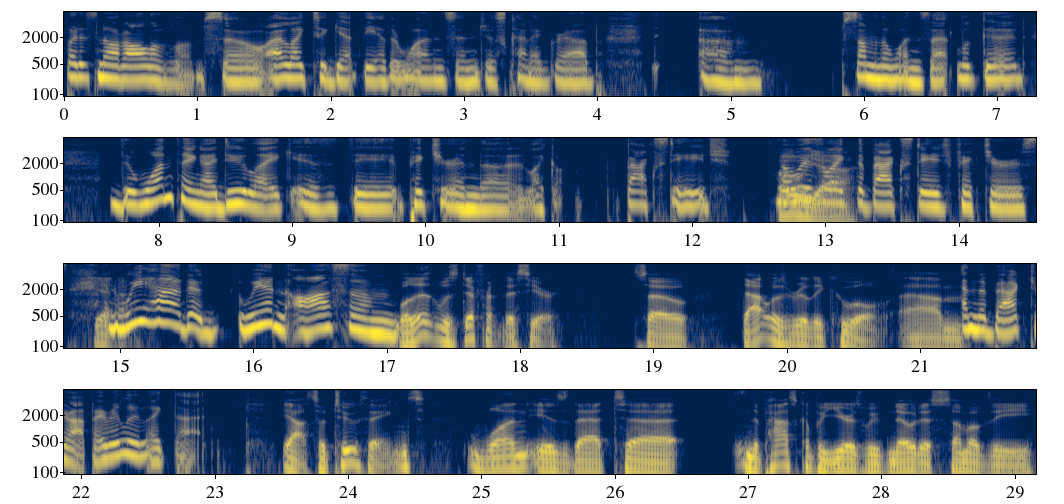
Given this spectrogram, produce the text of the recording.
but it's not all of them. So I like to get the other ones and just kind of grab. Um, some of the ones that look good. The one thing I do like is the picture in the like backstage. I oh, always yeah. like the backstage pictures. Yeah. And we had a we had an awesome Well, it was different this year. So that was really cool. Um, and the backdrop, I really like that. Yeah, so two things. One is that uh, in the past couple of years, we've noticed some of the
